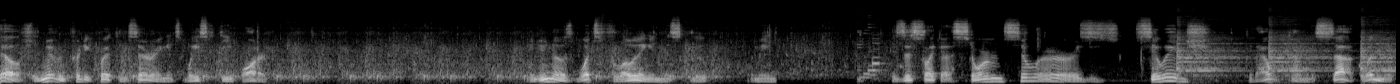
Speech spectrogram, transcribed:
Still, she's moving pretty quick considering it's waist-deep water. And who knows what's floating in this goop. I mean, is this like a storm sewer or is this sewage? That would kind of suck, wouldn't it?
